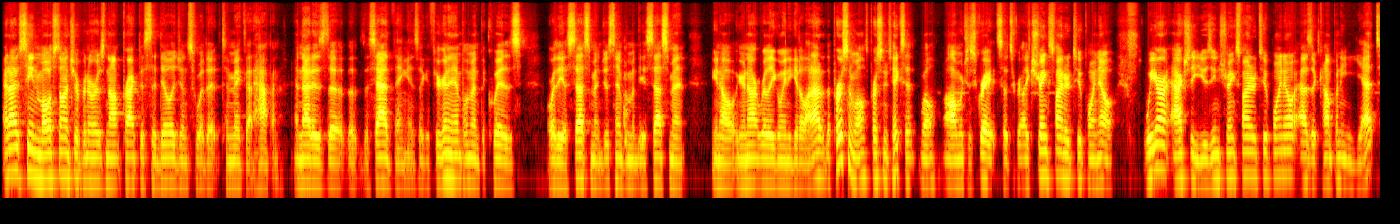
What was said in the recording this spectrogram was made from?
And I've seen most entrepreneurs not practice the diligence with it to make that happen. And that is the the, the sad thing is like if you're going to implement the quiz or the assessment, just implement the assessment you know, you're not really going to get a lot out of it. The person will, the person who takes it will, um, which is great. So it's great. Like StrengthsFinder 2.0. We aren't actually using StrengthsFinder 2.0 as a company yet.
